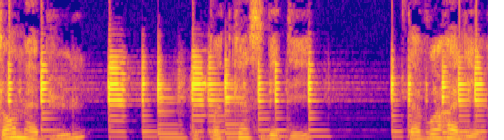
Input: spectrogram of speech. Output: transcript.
Dans ma bulle, le podcast BD, d'avoir à lire.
